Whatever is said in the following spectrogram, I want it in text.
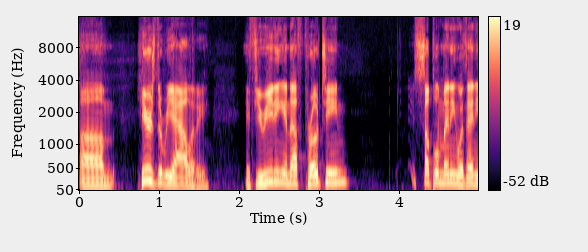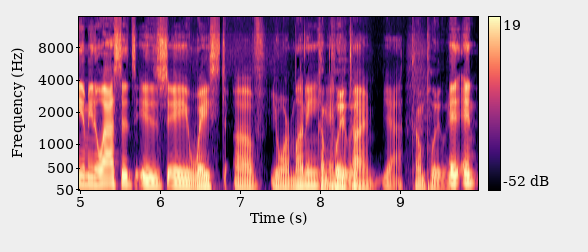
Um, here's the reality: if you're eating enough protein, supplementing with any amino acids is a waste of your money and your time. Yeah, Completely. and, and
